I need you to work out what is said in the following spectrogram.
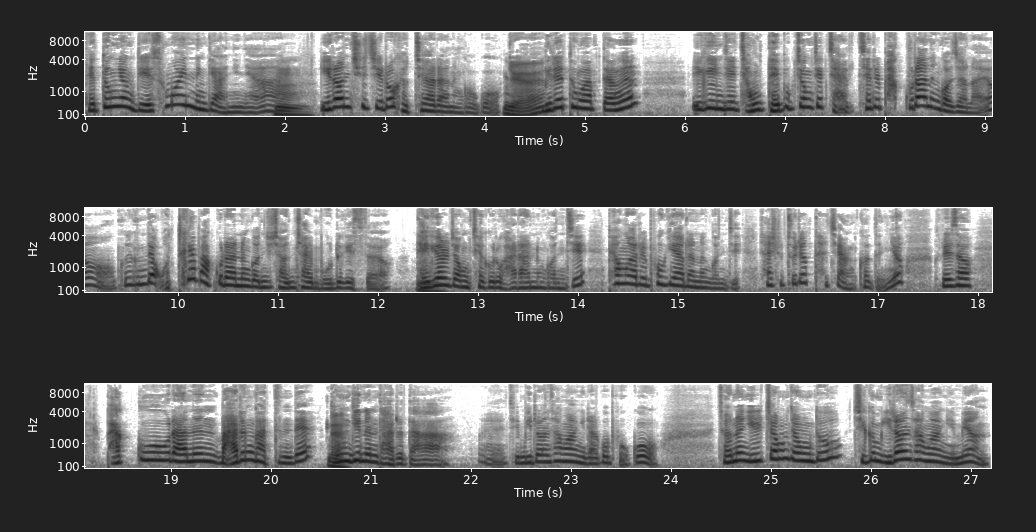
대통령 뒤에 숨어 있는 게 아니냐 음. 이런 취지로 교체하라는 거고 예. 미래통합당은 이게 이제 정, 대북 정책 자체를 바꾸라는 거잖아요. 그 근데 어떻게 바꾸라는 건지 전 잘 모르겠어요. 대결 정책으로 가라는 건지 평화를 포기하라는 건지 사실 뚜렷하지 않거든요. 그래서 바꾸라는 말은 같은데 네. 동기는 다르다. 예, 지금 이런 상황이라고 보고 저는 일정 정도 지금 이런 상황이면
